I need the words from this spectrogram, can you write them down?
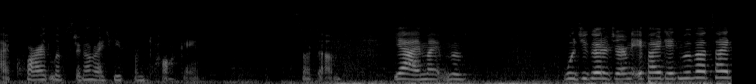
I acquired lipstick on my teeth from talking. So dumb. Yeah, I might move. Would you go to Germany if I did move outside?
